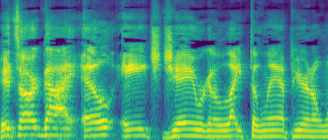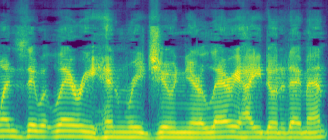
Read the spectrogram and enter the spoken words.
It's our guy LHJ. We're gonna light the lamp here on a Wednesday with Larry Henry Jr. Larry, how you doing today, man?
